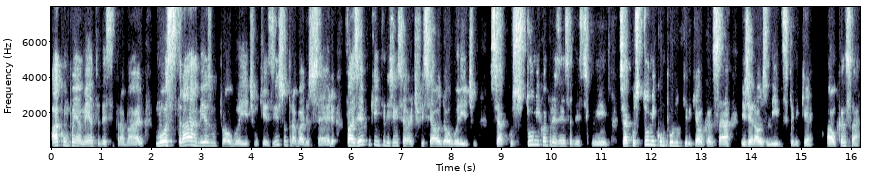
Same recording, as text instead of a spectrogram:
acompanhamento desse trabalho, mostrar mesmo para o algoritmo que existe um trabalho sério, fazer com que a inteligência artificial do algoritmo se acostume com a presença desse cliente, se acostume com o público que ele quer alcançar e gerar os leads que ele quer alcançar.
